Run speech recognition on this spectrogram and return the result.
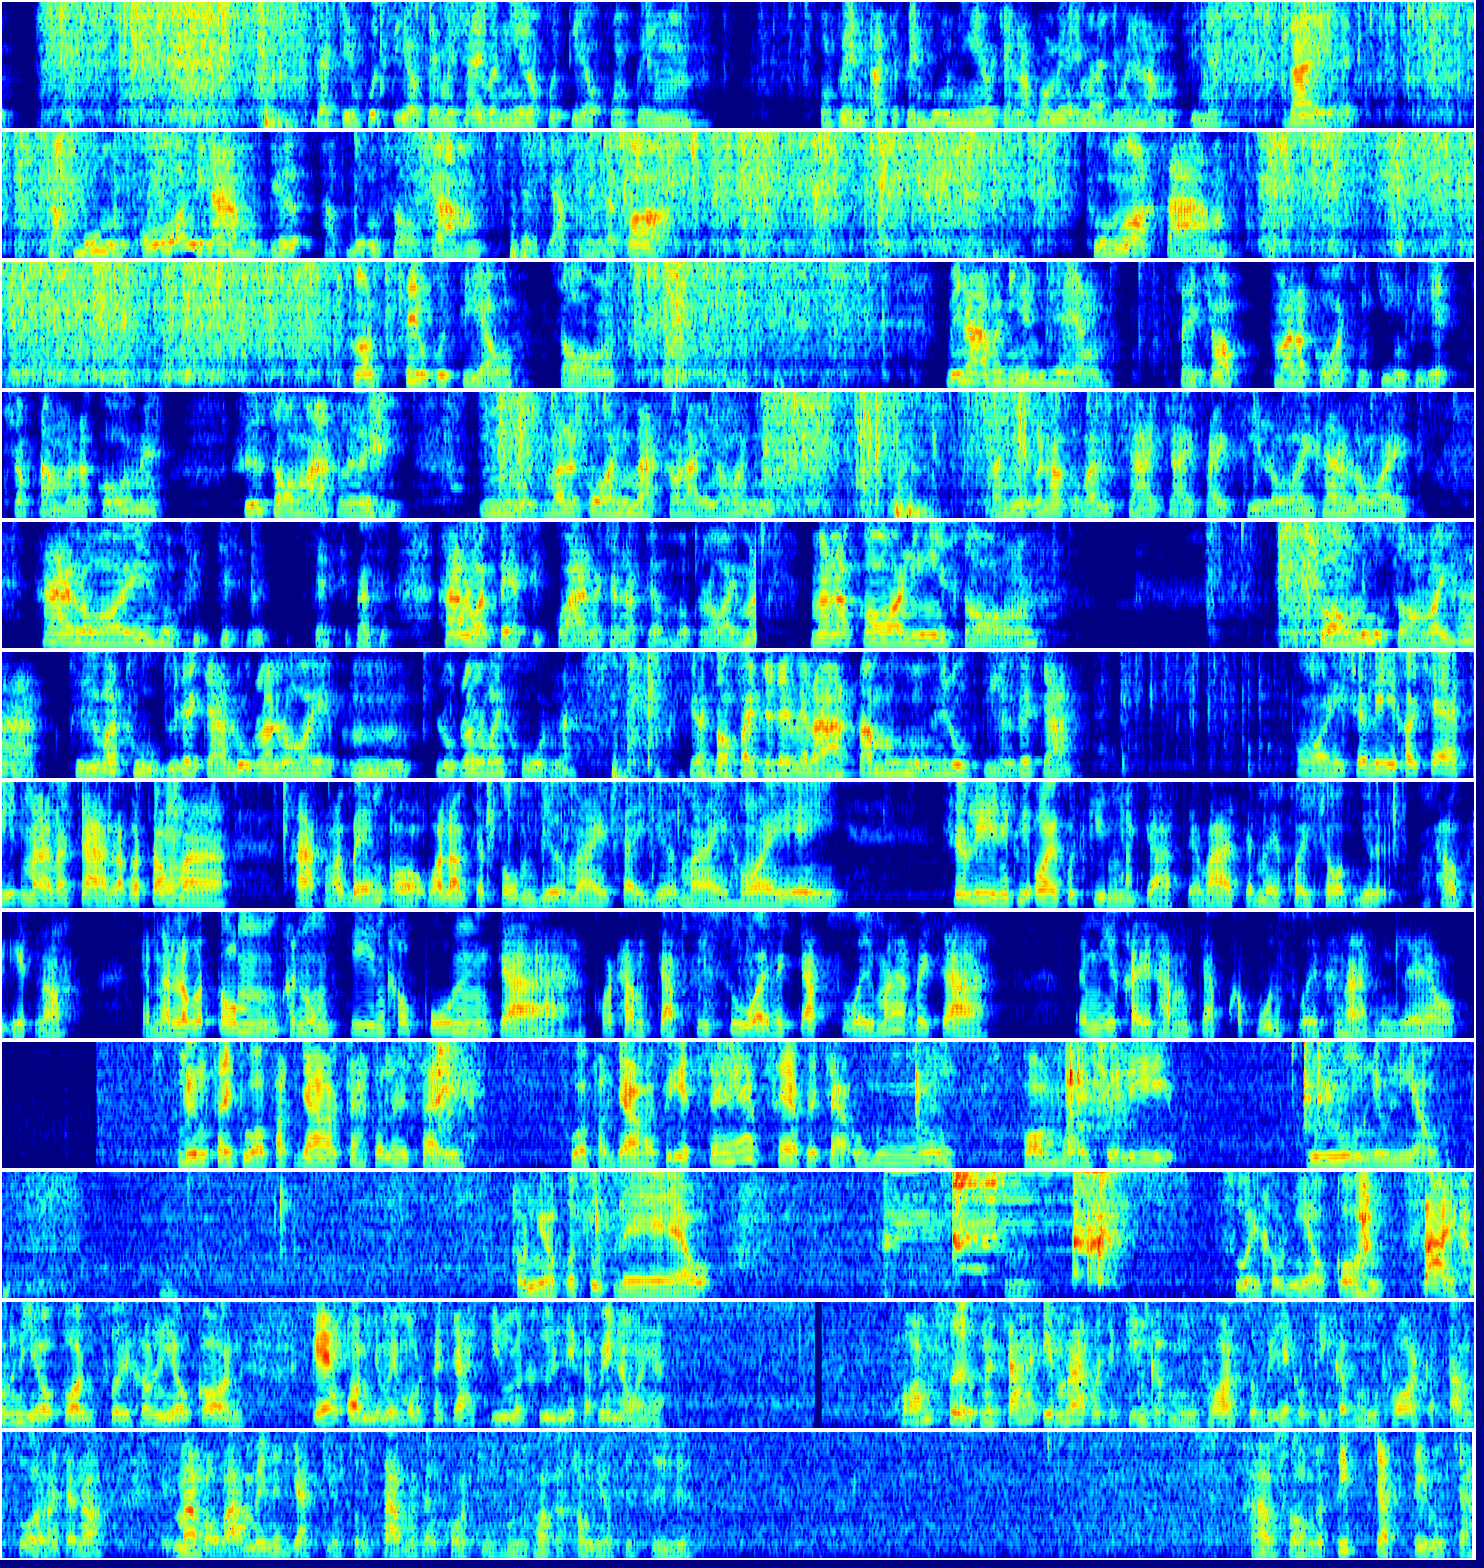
อยากกินก๋วยเตี๋ยวแต่ไม่ใช่วันนี้หรอกก๋วยเตี๋ยวคงเป็น คงเป็นอาจจะเป็นพรุ่งนี้นอกจากนะพ่อแม่มาจะไม่ได้ทำลูกชิ้นนี่ยได้ ผักบุ้งโอ้มีหน้าหมดเยอะ ผักบุ้งสองกรัมอยากอยากเลยแล้วก็ ถั่วงอกสามก็เส้นก๋วยเตี๋ยวสองไม่น่าวันนี้มันแพง ใส่ชอบมะละกอจริงๆพีเอสชอบตำมะละกอไหมซื้อสองหมากเลย อืมมะละกอนี่หมากเท่าไหร่น้อยเนี่ยวันนี้ก็เท่ากับว่าลูกชายจ่ายไปสี่ร้อยห้าร้อย ห้าร้อยหกสิบเจ็ดสิบแปดสิบเก้าสิบห้าร้อยแปดสิบกว่านะจ๊ะนับเกือบหกร้อยมะมะละกอนี่สองสองลูกสองร้อยห้าถือว่าถูกอยู่ได้จ้าลูกละร้อยอืม ลูกละร้อยโคนนะเดี๋ยวต่อไปจะได้เวลาตำบังหูให้ลูกกินเลยด้วยจ้าหอยเชอรี่เขาแช่ฟิตมาแล้วจ้าเราก็ต้องมาหักมาแบ่งออกว่าเราจะต้มเยอะไหมใส่เยอะไหมหอยเอเชอรี่นี่พี่ออยก็กินอยู่จ้ะแต่ว่าจะไม่ค่อยชอบเยอะเท่าพี่เอสเนาะ จากนั้นเราก็ต้มขนมจีนข้าวปุ้นจ้ะก็ทำจับสวยๆนะจับสวยมากเลยจ้ะไม่มีใครทำจับข้าวปุ้นสวยขนาดนี้แล้ว ลืมใส่ถั่วฝักยาวจ้ะก็เลยใส่ถั่วฝักยาวให้พี่เอสแซ่บแซ่บเลยจ้ะอู้หูพร้อมหอยเชอรี่ นุ่มๆเหนียวๆข้าวเหนียวก็สุกแล้ว อืม สวยข้าวเหนียวก่อนสายข้าวเหนียวก่อน สวยข้าวเหนียวก่อน แกงอ่อมยังไม่หมดนะจ๊ะ กินเมื่อคืนนี้กับไม่น้อยอะ่ะ พร้อมเสิร์ฟนะจ๊ะ เอ็มม่าก็จะกินกับหมูทอด ส่วนพี่เอ็กก็กินกับหมูทอดกับตำซั่วนะจ๊ะเนาะ เอ็มม่าบอกว่าไม่นึกอยากกินส้มตำมาฉันขอกินหมูทอดกับข้าวเหนียวซื้อๆข้าวสองกระติบจัดเต็มจ้ะ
